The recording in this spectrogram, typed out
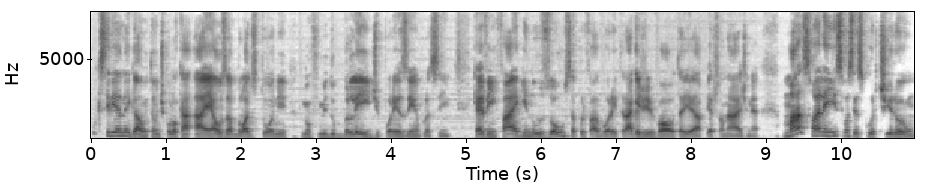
O que seria legal, então, de colocar a Elsa Bloodstone no filme do Blade, por exemplo, assim. Kevin Feige nos ouça, por favor, e traga de volta a personagem, né? Mas falem aí se vocês curtiram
